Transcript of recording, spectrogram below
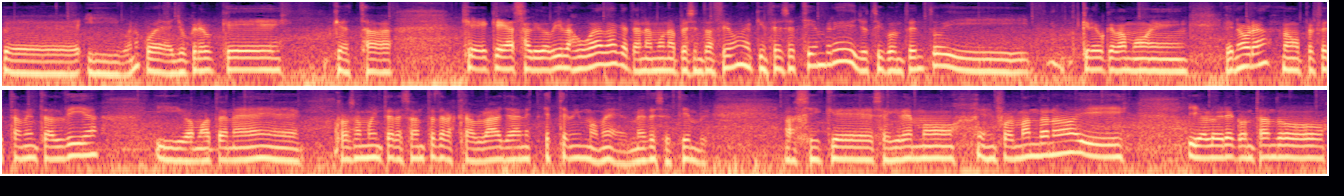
Eh, y bueno, pues yo creo que, que está que, ha salido bien la jugada, que tenemos una presentación el 15 de septiembre, yo estoy contento y creo que vamos en, en hora, vamos perfectamente al día y vamos a tener cosas muy interesantes de las que hablar ya en este mismo mes, el mes de septiembre. Así que seguiremos informándonos y, os lo iré contando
